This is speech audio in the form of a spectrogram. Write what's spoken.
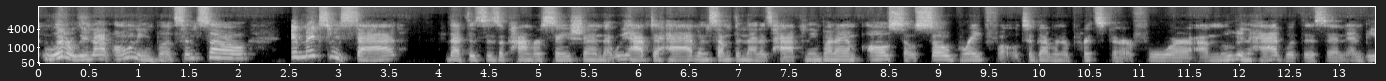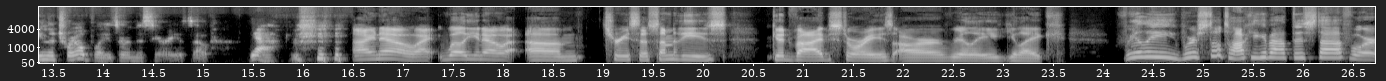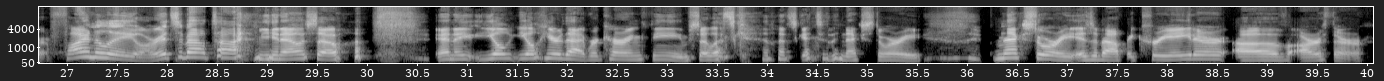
literally not owning books. And so it makes me sad that this is a conversation that we have to have and something that is happening. But I am also so grateful to Governor Pritzker for um, moving ahead with this and, and being the trailblazer in this area. So, yeah. I know. I well, you know, um, Theresa, some of these good vibe stories are really you like really we're still talking about this stuff or finally or it's about time you know so and you'll you'll hear that recurring theme so let's get, let's get to the next story next story is about the creator of arthur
